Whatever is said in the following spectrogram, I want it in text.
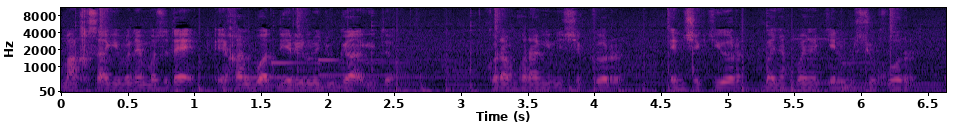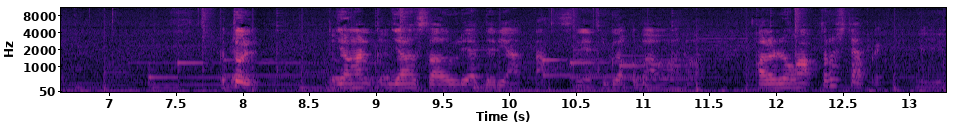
maksa gimana maksudnya ya kan buat diri lu juga gitu kurang-kurangin insecure insecure banyak-banyakin bersyukur Betul. Betul, jangan betul. jangan selalu lihat dari atas, lihat juga ke bawah. Kalau dongak terus capek. iya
